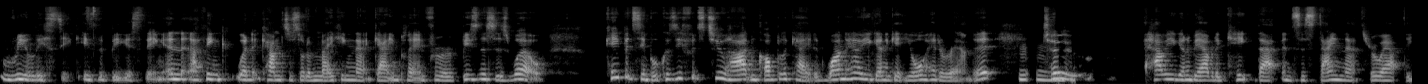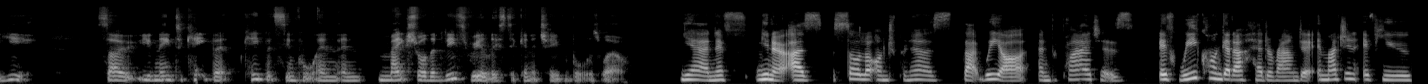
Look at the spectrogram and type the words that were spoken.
realistic is the biggest thing and i think when it comes to sort of making that game plan for a business as well keep it simple because if it's too hard and complicated one how are you going to get your head around it Mm-mm. two how are you going to be able to keep that and sustain that throughout the year so you need to keep it keep it simple and and make sure that it is realistic and achievable as well. Yeah, and if you know, as solo entrepreneurs that we are and proprietors, if we can't get our head around it, imagine if you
